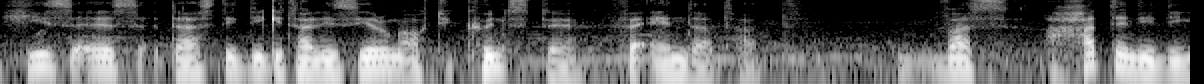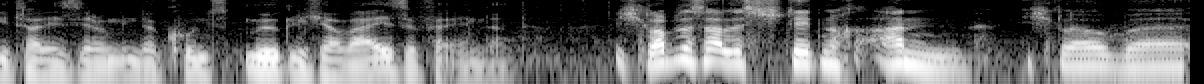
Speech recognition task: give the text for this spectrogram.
hieß es, dass die Digitalisierung auch die Künste verändert hat. Was hat denn die Digitalisierung in der Kunst möglicherweise verändert? Ich glaube, das alles steht noch an. Ich glaube,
